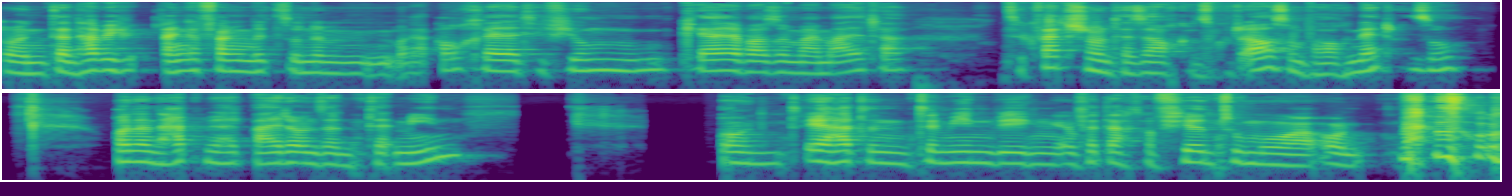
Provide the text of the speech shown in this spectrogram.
Und dann habe ich angefangen mit so einem auch relativ jungen Kerl, der war so in meinem Alter, zu quatschen und der sah auch ganz gut aus und war auch nett und so. Und dann hatten wir halt beide unseren Termin. Und er hatte einen Termin wegen Verdacht auf Hirntumor und war so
